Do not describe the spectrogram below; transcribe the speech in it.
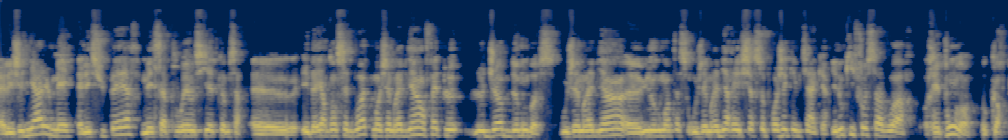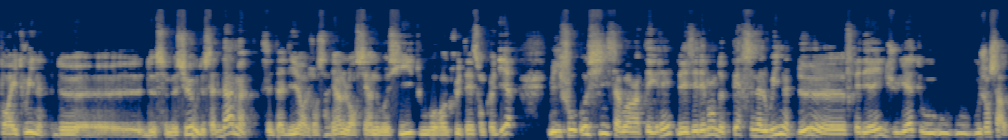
elle est géniale, mais elle est super, mais ça pourrait aussi être comme ça. Euh, et d'ailleurs, dans cette boîte, moi, j'aimerais bien en fait le, le job de mon boss, ou j'aimerais bien euh, une augmentation, ou j'aimerais bien réussir ce projet qui me tient à cœur. Et donc, il faut savoir répondre au corporate win de euh, de ce monsieur ou de cette dame, c'est-à-dire, j'en sais rien, lancer un nouveau site ou recruter son codir mais il faut aussi savoir intégrer les éléments de personal win de euh, Frédéric, Juliette ou, ou, ou Jean-Charles,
